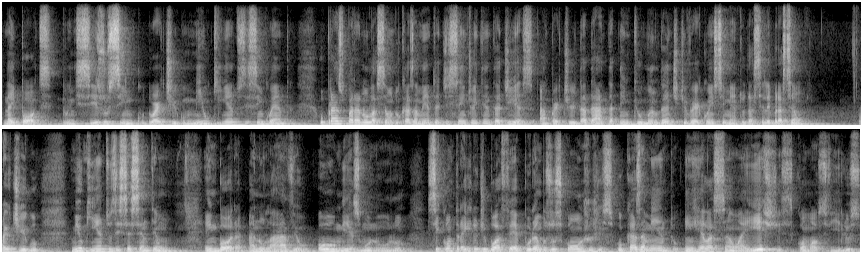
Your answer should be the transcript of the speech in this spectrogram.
Na hipótese do inciso 5 do artigo 1550, o prazo para anulação do casamento é de 180 dias, a partir da data em que o mandante tiver conhecimento da celebração. Artigo 1561. Embora anulável ou mesmo nulo, se contraído de boa-fé por ambos os cônjuges, o casamento em relação a estes como aos filhos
